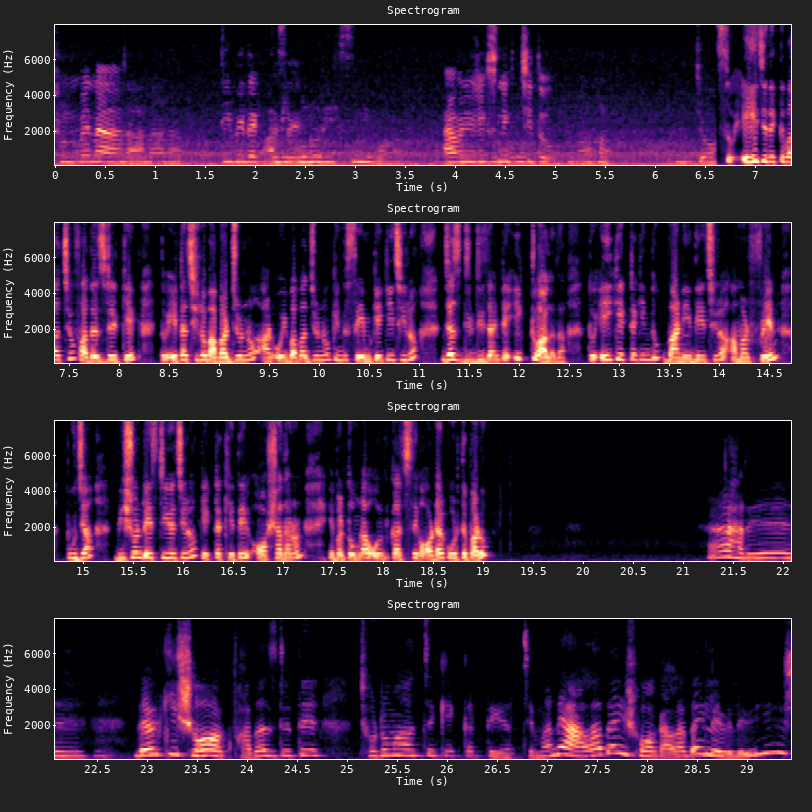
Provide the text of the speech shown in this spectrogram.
শুনবে না। না না না। টিভি দেখতেছে। আমি কোনো রিস্কই নিব না। আমি রিক্স নিচ্ছি তো। না। সো এই যে দেখতে পাচ্ছ ফাদার্স ডে কেক তো এটা ছিল বাবার জন্য আর ওই বাবার জন্য কিন্তু সেম কেকই ছিল জাস্ট ডিজাইনটা একটু আলাদা। তো এই কেকটা কিন্তু বানিয়ে দিয়েছিল আমার ফ্রেন্ড পূজা ভীষণ টেস্টি হয়েছিল কেকটা খেতে অসাধারণ। এবার তোমরা ওর কাছ থেকে অর্ডার করতে পারো। আরে দেখ কি শখ ফাদার্স ডেতে ছোট মা হচ্ছে কেক কাটতে যাচ্ছে। মানে আলাদাই শখ, আলাদাই লেভেলের ইস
